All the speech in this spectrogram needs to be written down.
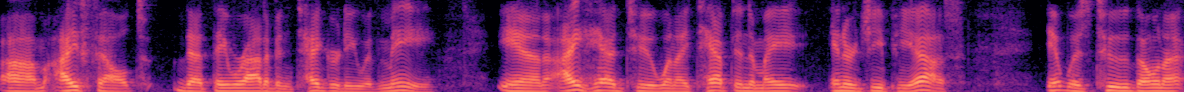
um, I felt that they were out of integrity with me. And I had to, when I tapped into my inner GPS, it was to thine,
